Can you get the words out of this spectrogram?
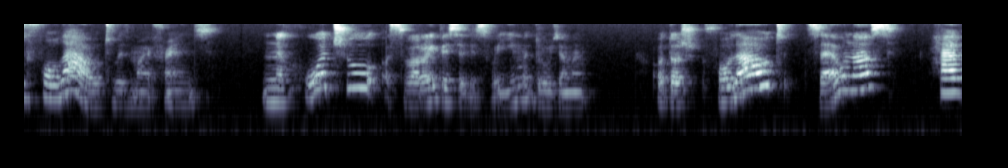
to fall out with my friends. Не хочу сваритися зі своїми друзями. Отож, fall out – це у нас Have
